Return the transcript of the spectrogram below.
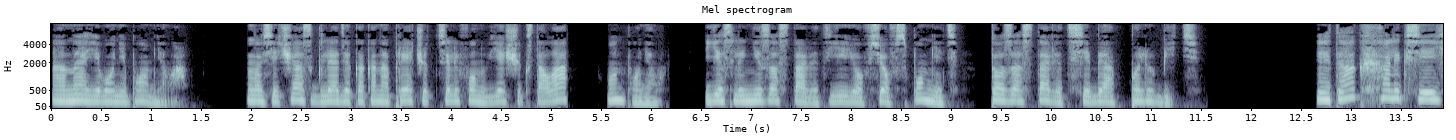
Она его не помнила. Но сейчас, глядя, как она прячет телефон в ящик стола, он понял, если не заставит ее все вспомнить, то заставит себя полюбить. «Итак, Алексей,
